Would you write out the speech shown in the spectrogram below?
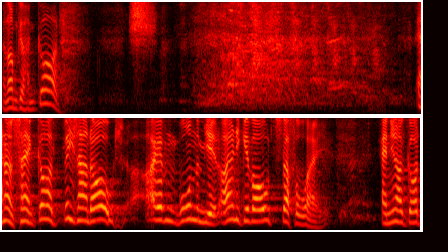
And I'm going, God, shh. and I'm saying, God, these aren't old. I haven't worn them yet. I only give old stuff away. And you know, God,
